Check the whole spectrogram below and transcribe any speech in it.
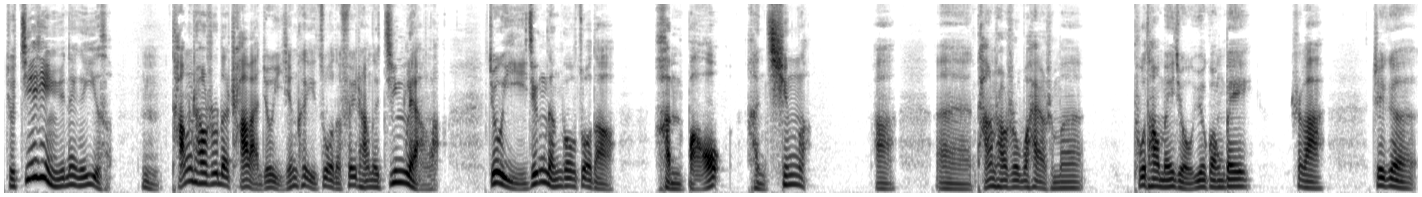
就接近于那个意思。嗯，唐朝时候的茶碗就已经可以做的非常的精良了，就已经能够做到很薄很轻了。啊，呃，唐朝时候不还有什么葡萄美酒月光杯，是吧？这个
